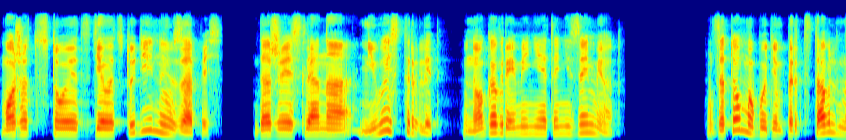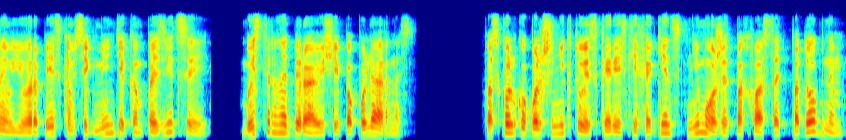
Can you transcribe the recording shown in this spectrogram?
Может, стоит сделать студийную запись? Даже если она не выстрелит, много времени это не займет. Зато мы будем представлены в европейском сегменте композицией, быстро набирающей популярность. Поскольку больше никто из корейских агентств не может похвастать подобным,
